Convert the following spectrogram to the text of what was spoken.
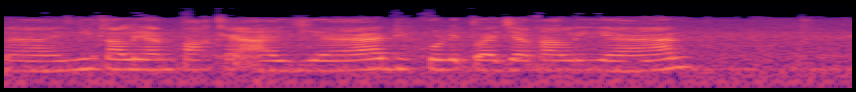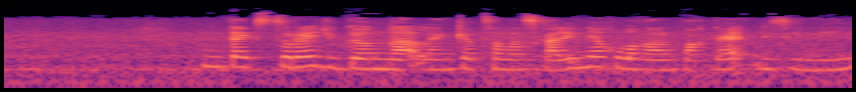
Nah, ini kalian pakai aja di kulit wajah kalian. Ini teksturnya juga nggak lengket sama sekali. Ini aku bakalan pakai di sini.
